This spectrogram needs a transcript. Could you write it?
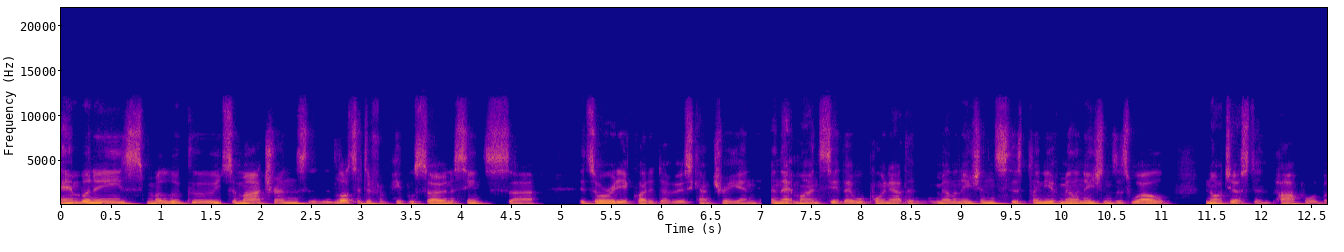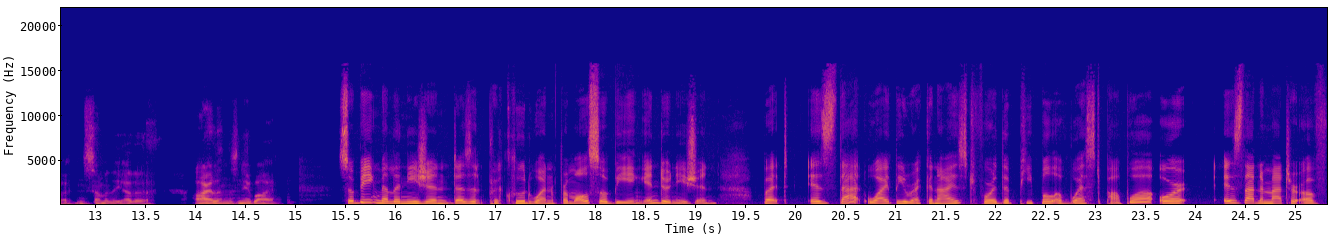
Ambonese, Maluku, Sumatrans, lots of different people. So, in a sense, uh, it's already a quite a diverse country. And in that mindset, they will point out that Melanesians, there's plenty of Melanesians as well, not just in Papua, but in some of the other islands nearby. So being Melanesian doesn't preclude one from also being Indonesian. But is that widely recognized for the people of West Papua, or is that a matter of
